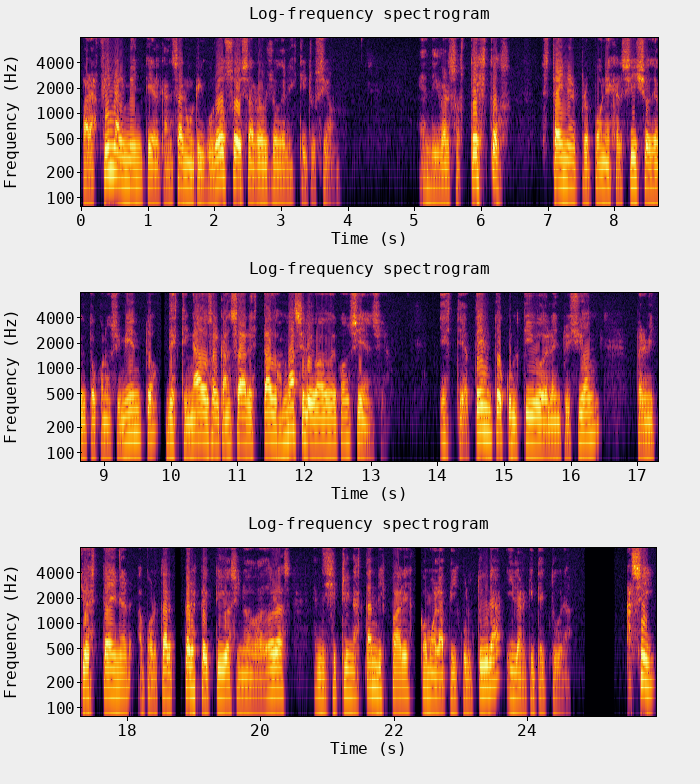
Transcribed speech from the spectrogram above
para finalmente alcanzar un riguroso desarrollo de la institución. En diversos textos, Steiner propone ejercicios de autoconocimiento destinados a alcanzar estados más elevados de conciencia. Este atento cultivo de la intuición permitió a Steiner aportar perspectivas innovadoras en disciplinas tan dispares como la apicultura y la arquitectura. Así,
